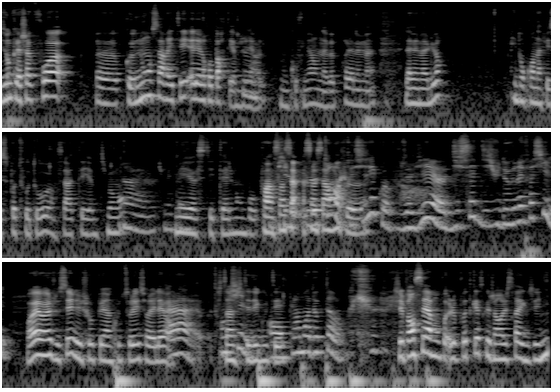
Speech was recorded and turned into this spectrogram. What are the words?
Disons qu'à chaque fois euh, que nous on s'arrêtait, elles, elles repartaient en général. Donc au final, on avait à peu près la même, la même allure. Et donc on a fait spot photo, on s'est arrêté un petit moment. M'étonnes. Mais euh, c'était tellement beau. Enfin, Et puis sincère- le, sincèrement, le temps à je... préciser, quoi. Vous aviez 17-18 degrés facile. Ouais, ouais, je sais, j'ai chopé un coup de soleil sur les lèvres. Voilà, Putain, j'étais dégoûtée. En plein mois d'octobre. J'ai pensé à mon, le podcast que j'ai enregistré avec Jenny,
